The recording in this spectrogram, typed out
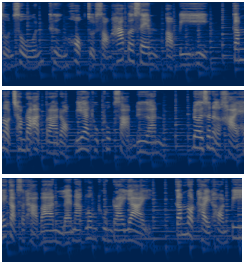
6.00 ถึง 6.25%ต่อปี กำหนดชำระอัตราดอกเบี้ยทุกๆ 3 เดือน โดยเสนอขายให้กับสถาบันและนักลงทุนรายใหญ่กำหนดถ่ายถอนปี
